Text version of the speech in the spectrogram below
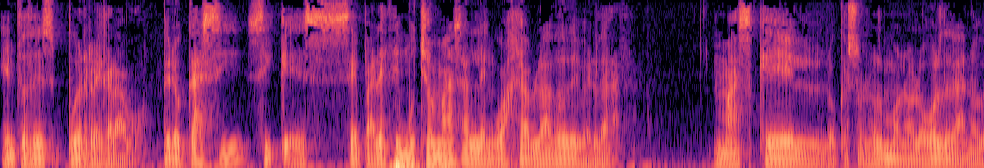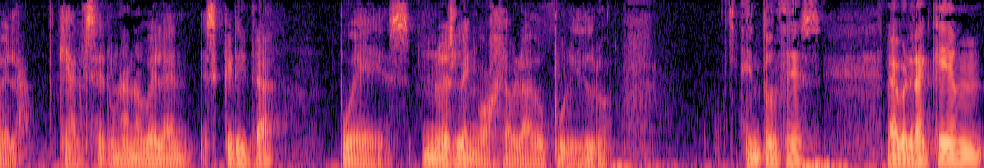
entonces pues regrabo. Pero casi sí que se parece mucho más al lenguaje hablado de verdad, más que lo que son los monólogos de la novela, que al ser una novela escrita, pues no es lenguaje hablado puro y duro. Entonces, la verdad que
